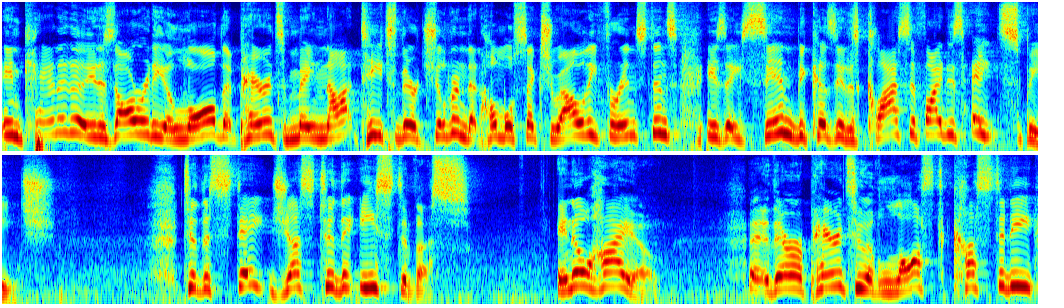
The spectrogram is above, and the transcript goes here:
In Canada, it is already a law that parents may not teach their children that homosexuality, for instance, is a sin because it is classified as hate speech. To the state just to the east of us, in Ohio, uh, there are parents who have lost custody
